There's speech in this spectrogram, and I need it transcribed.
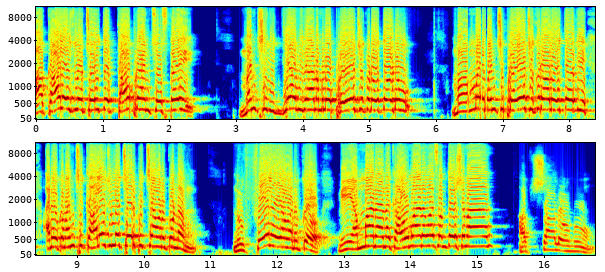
ఆ కాలేజీలో చదివితే టాప్ ర్యాంక్స్ వస్తాయి. మంచి విద్యా విధానంలో ప్రయోజకుడు అవుతాడు. మా అమ్మాయి మంచి ప్రయోజకురాలు అవుతాది అని ఒక మంచి కాలేజీలో చేర్పించామనుకున్నాం. నువ్వు ఫెయిల్ అయ్యావనుకో. మీ అమ్మా నాన్నకు అవమానమా సంతోషమా? అప్షాలోము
